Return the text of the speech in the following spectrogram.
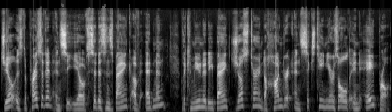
Jill is the president and CEO of Citizens Bank of Edmond. The community bank just turned 116 years old in April.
